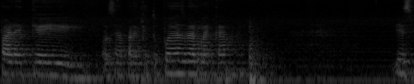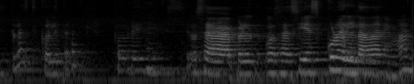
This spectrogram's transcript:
para que, o sea, para que tú puedas ver la carne. Y es plástico, literal, pobre. O sea, pero, o sea, sí es crueldad animal.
